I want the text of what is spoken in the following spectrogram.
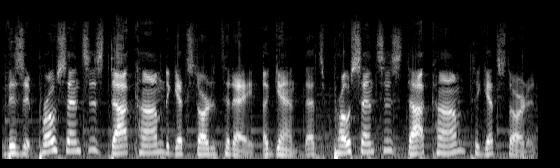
Visit procensus.com to get started today. Again, that's procensus.com to get started.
